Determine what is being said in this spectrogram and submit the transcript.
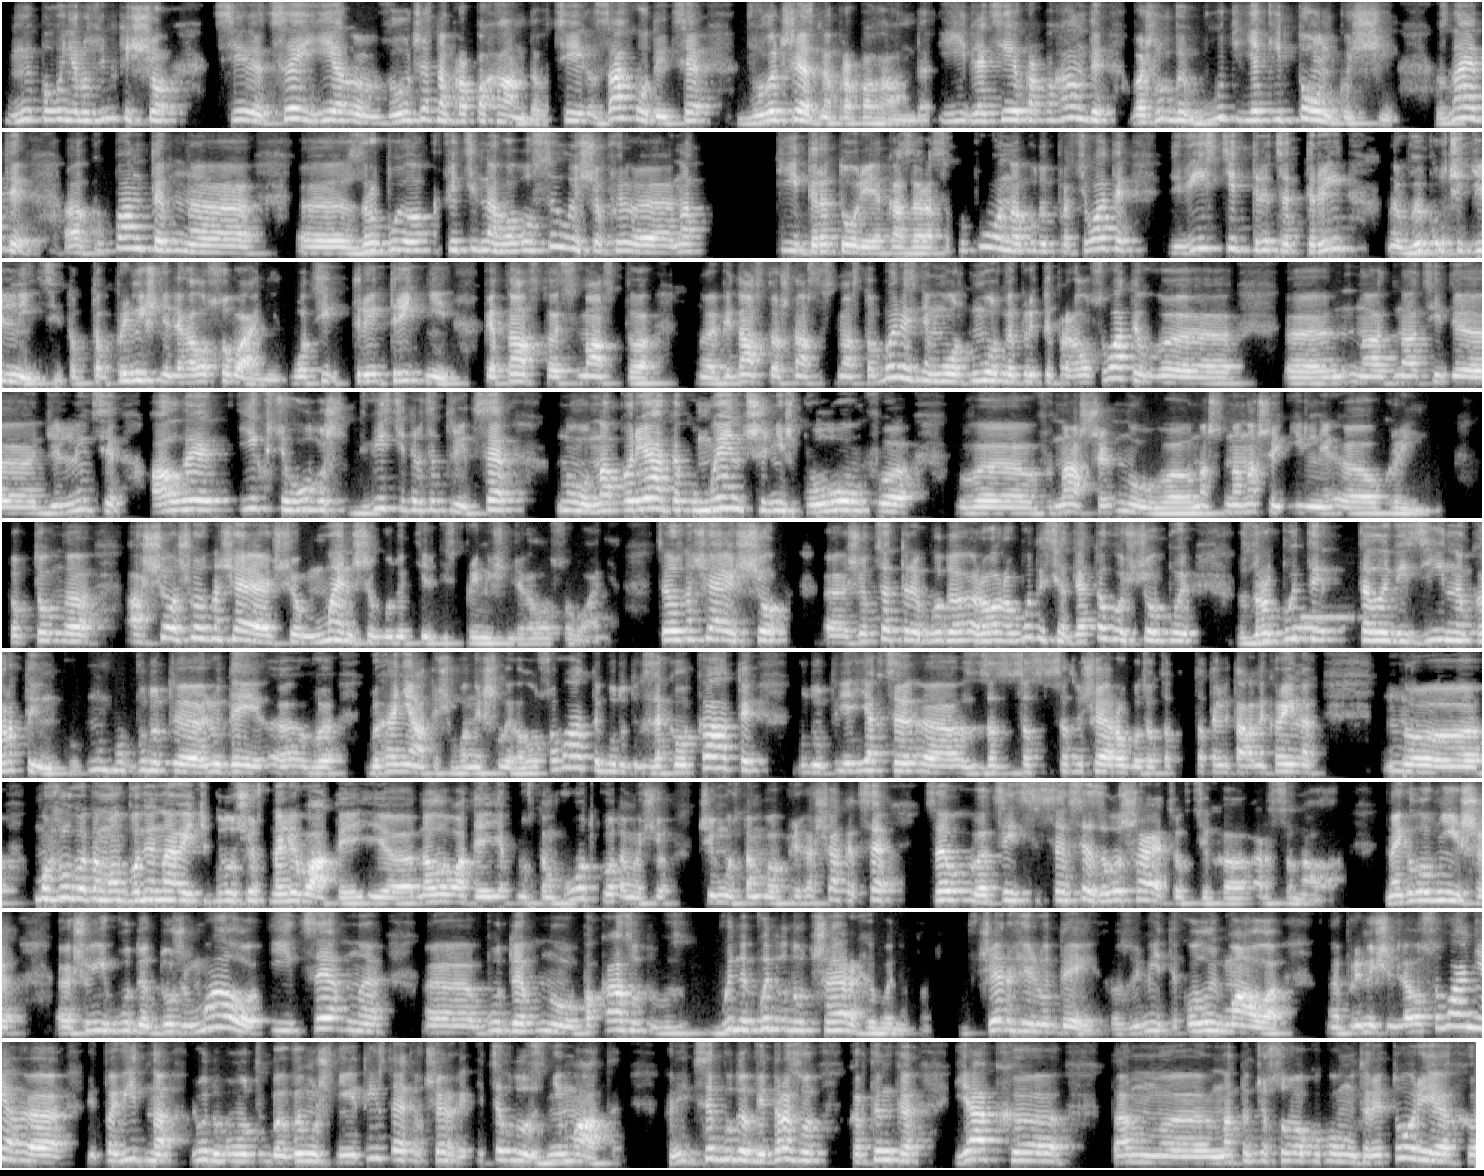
ми повинні розуміти, що ці це є величезна пропаганда. Ці заходи це величезна пропаганда, і для цієї пропаганди важливі будь-які тонкощі. Знаєте, окупанти зробили офіційно оголосили, що на тій території, яка зараз окупована, будуть працювати 233 виборчі дільниці, тобто приміщення для голосування. Оці три, три дні 15, 17, е, 15, 16, 17 березня мож, можна прийти проголосувати в, е, на, на цій е, дільниці, але їх всього лише 233. Це ну на порядок менше ніж було в, в, в нашій, ну в наш, на нашій вільній е, Україні. Тобто, е, а що, що означає, що менше буде кількість приміщень для голосування? Це означає, що, е, що це треба буде ро- робитися для того, щоб зробити телевізійну картинку. Ну будуть е, людей виганяти, щоб вони йшли голосувати, будуть їх закликати, будуть як це за- за- зазвичай робиться в тот- тоталітарних країнах. Ну, можливо, там вони навіть будуть щось е, наливати якусь там водку, там що чимось там пригощати. Це це це, це все залишається в цих арсеналах. Найголовніше, е, що їх буде дуже мало, і це е, буде ну показувати виник виникнуть черги. Виникнуть черги людей. Розумієте, коли мало е, приміщень для голосування, відповідно люди будуть вимушені йти стояти в черги, і це будуть знімати. І це буде відразу картинка, як там на тимчасово окупованих територіях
